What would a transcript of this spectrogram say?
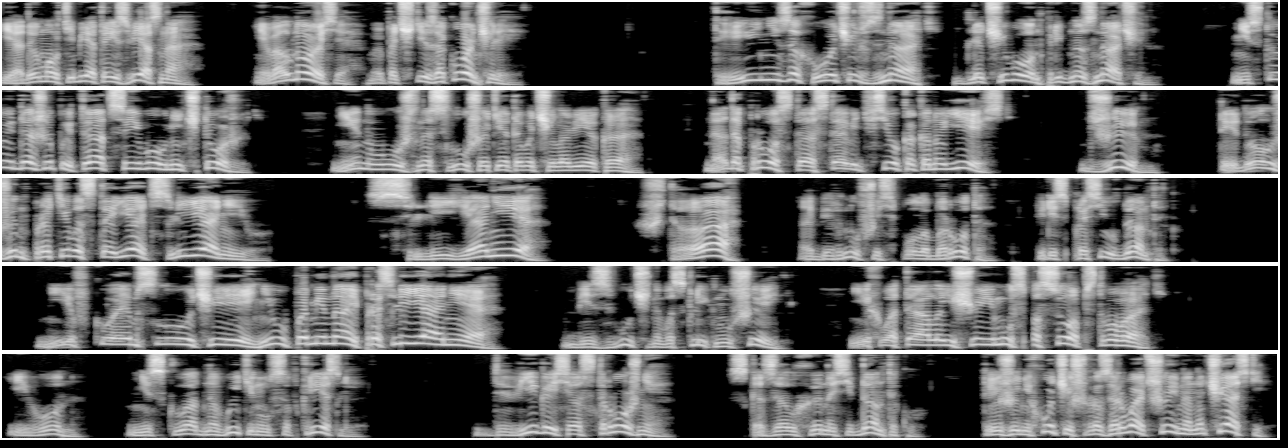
Я думал, тебе это известно. Не волнуйся, мы почти закончили. Ты не захочешь знать, для чего он предназначен. Не стоит даже пытаться его уничтожить. Не нужно слушать этого человека. Надо просто оставить все, как оно есть. Джим, ты должен противостоять слиянию. Слияние? Что? Обернувшись в полоборота, переспросил Дантек. «Ни в коем случае не упоминай про слияние!» Беззвучно воскликнул Шейн. «Не хватало еще ему способствовать!» И он нескладно вытянулся в кресле. «Двигайся осторожнее!» — сказал Хеннесси Дантеку. «Ты же не хочешь разорвать Шейна на части?»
